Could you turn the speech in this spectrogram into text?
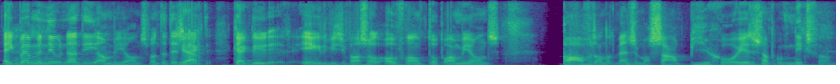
Ik ben En, benieuwd naar die ambiance. Want het is Ja. echt... Kijk, nu, Eredivisie was al overal topambiance. Behalve dan dat mensen massaal bier gooien. Daar snap ik ook niks van.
